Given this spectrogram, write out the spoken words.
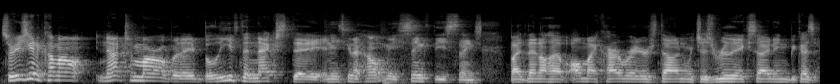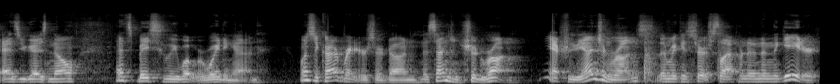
So he's gonna come out, not tomorrow, but I believe the next day, and he's gonna help me sync these things. By then I'll have all my carburetors done, which is really exciting because as you guys know, that's basically what we're waiting on. Once the carburetors are done, this engine should run. After the engine runs, then we can start slapping it in the gator.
